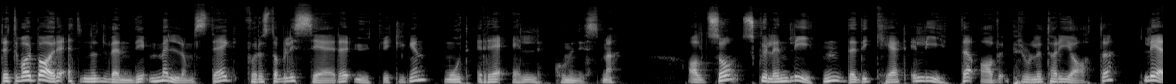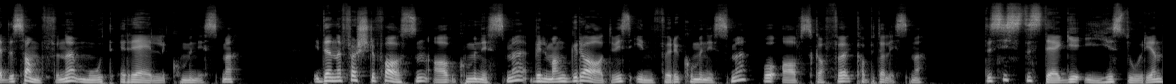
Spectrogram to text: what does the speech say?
Dette var bare et nødvendig mellomsteg for å stabilisere utviklingen mot reell kommunisme. Altså skulle en liten, dedikert elite av proletariatet lede samfunnet mot reell kommunisme. I denne første fasen av kommunisme vil man gradvis innføre kommunisme og avskaffe kapitalisme. Det siste steget i historien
